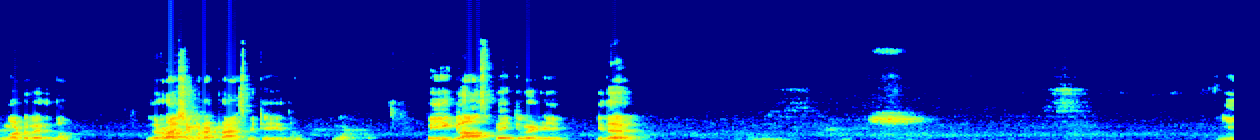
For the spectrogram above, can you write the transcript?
ഇങ്ങോട്ട് വരുന്നു. ഇതൊരു പ്രാവശ്യം കൂടെ ട്രാൻസ്മിറ്റ് ചെയ്യുന്നു ഇങ്ങോട്ട് പോകും അപ്പോൾ ഈ ഗ്ലാസ് പ്ലേറ്റ് വഴി ഇത് ഈ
